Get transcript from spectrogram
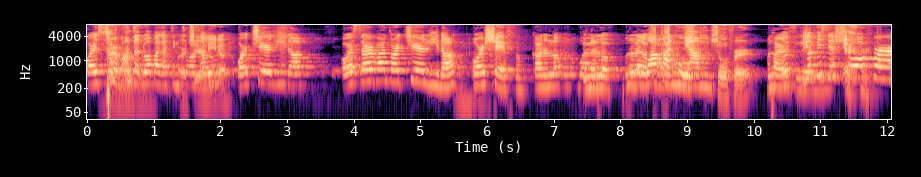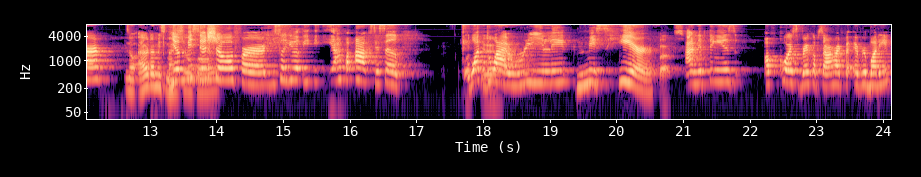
or servant and do a bag of things Or to us. and we- cheerleader. Or cheerleader. Or servant, or cheerleader, or chef. Can you love, You know love- you know love walk to and cook. Oh, yam. Chauffeur. You miss your chauffeur. No, I would have missed my you show miss for- your chauffeur. So you, you, you have to ask yourself, what do I really miss here? Facts. And the thing is, of course, breakups are hard for everybody,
